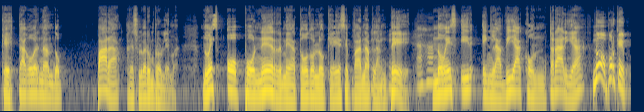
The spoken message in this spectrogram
que está gobernando para resolver un problema. No es oponerme a todo lo que ese pana plantee. Ajá. No es ir en la vía contraria No, ¿por qué?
